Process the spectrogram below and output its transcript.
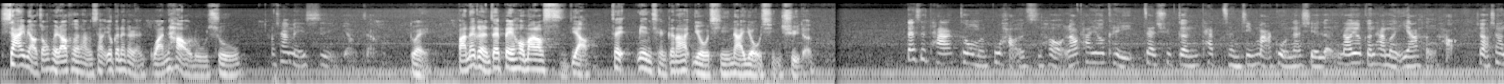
下一秒钟回到课堂上又跟那个人完好如初，好像没事一样，这样。对，把那个人在背后骂到死掉，在面前跟他友情来友情去的。但是他跟我们不好的时候，然后他又可以再去跟他曾经骂过那些人，然后又跟他们一样很好，就好像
